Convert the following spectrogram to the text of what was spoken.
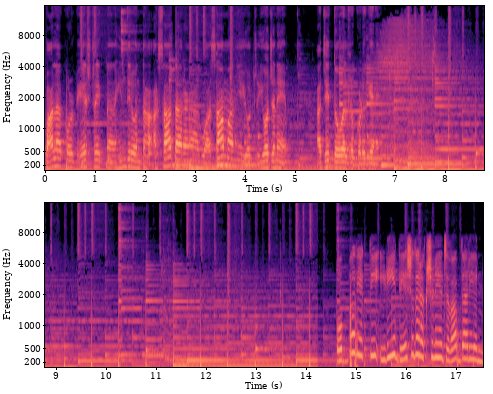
ಬಾಲಾಕೋಟ್ ಏರ್ ಸ್ಟ್ರೈಕ್ನ ಹಿಂದಿರುವಂತಹ ಅಸಾಧಾರಣ ಹಾಗೂ ಅಸಾಮಾನ್ಯ ಯೋಜನೆ ಅಜಿತ್ ದೋವಲ್ರ ಕೊಡುಗೆನೆ. ಇಡೀ ದೇಶದ ರಕ್ಷಣೆಯ ಜವಾಬ್ದಾರಿಯನ್ನ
